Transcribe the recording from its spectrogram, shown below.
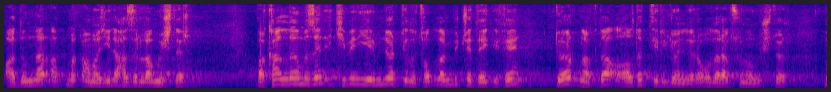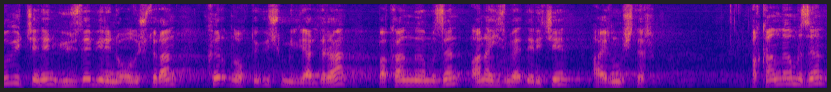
adımlar atmak amacıyla hazırlanmıştır. Bakanlığımızın 2024 yılı toplam bütçe teklifi 4.6 trilyon lira olarak sunulmuştur. Bu bütçenin yüzde birini oluşturan 40.3 milyar lira bakanlığımızın ana hizmetler için ayrılmıştır. Bakanlığımızın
